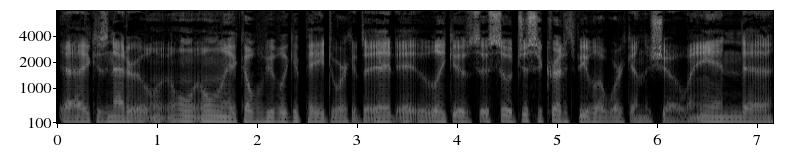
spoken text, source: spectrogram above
Because uh, not only a couple people get paid to work at the like so just to credit the people that work on the show, and uh,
